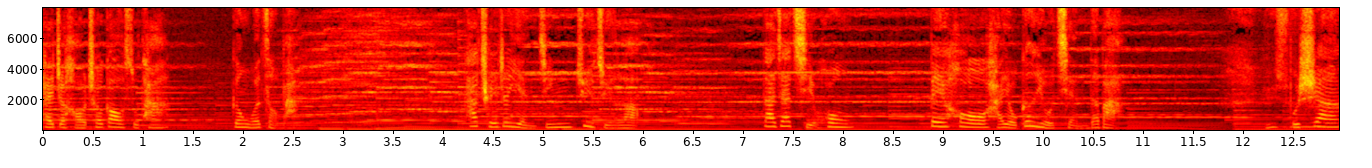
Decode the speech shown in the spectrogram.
开着豪车告诉他：“跟我走吧。”他垂着眼睛拒绝了。大家起哄：“背后还有更有钱的吧？”不是啊，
